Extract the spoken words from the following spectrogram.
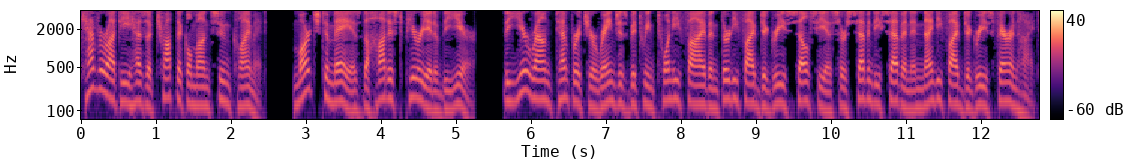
Kavaratti has a tropical monsoon climate. March to May is the hottest period of the year. The year-round temperature ranges between 25 and 35 degrees Celsius or 77 and 95 degrees Fahrenheit.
